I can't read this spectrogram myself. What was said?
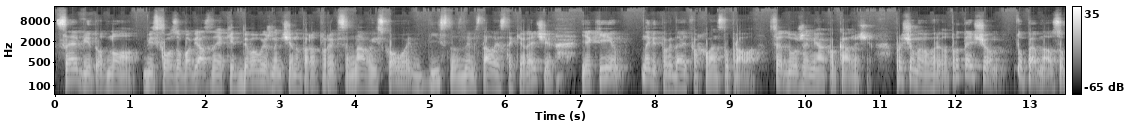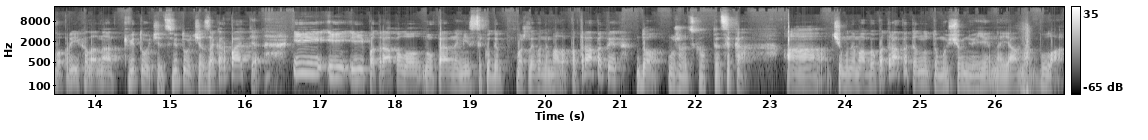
Це від одного військовозобов'язаного, який дивовижним чином перетворився на військового. Дійсно, з ним сталися такі речі, які не відповідають верховенству права. Це дуже м'яко кажучи. Про що ми говорили? Про те, що ну, певна особа приїхала на квітуче, цвітуче Закарпаття і, і, і потрапило ну, в певне місце, куди можливо не мала потрапити до Ужгородського ТЦК. А чому не мав би потрапити? Ну тому що в нього є наявна була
